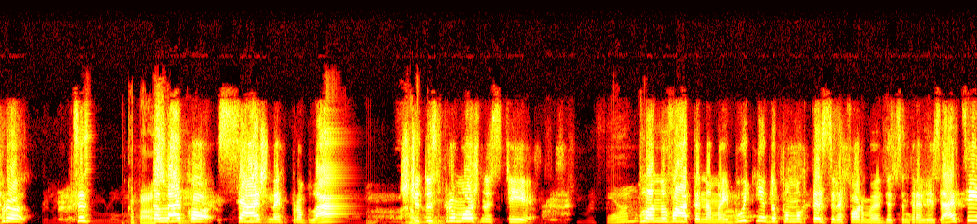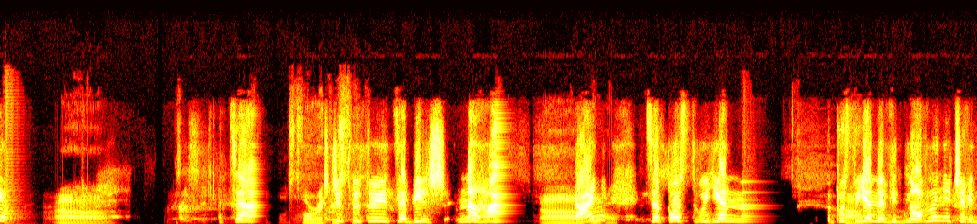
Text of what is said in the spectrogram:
про це low capacity. далекосяжних проблем щодо спроможності планувати на майбутнє, допомогти з реформою децентралізації. Uh, Це що стосується більш нагальних uh, це поствоєнне постоянне відновлення чи від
